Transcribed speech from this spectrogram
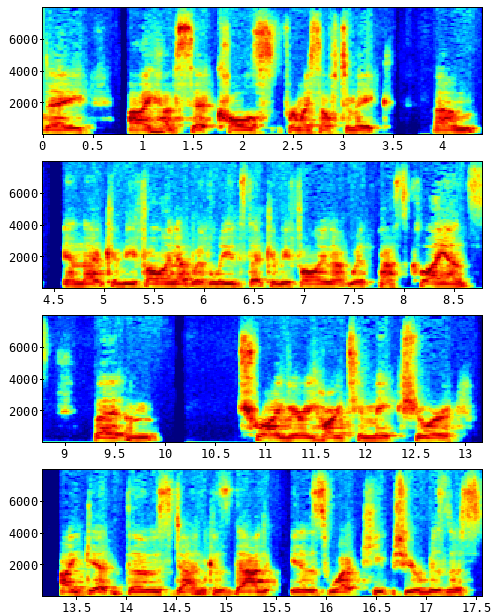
day I have set calls for myself to make. Um, and that could be following up with leads, that could be following up with past clients. But um, try very hard to make sure I get those done because that is what keeps your business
